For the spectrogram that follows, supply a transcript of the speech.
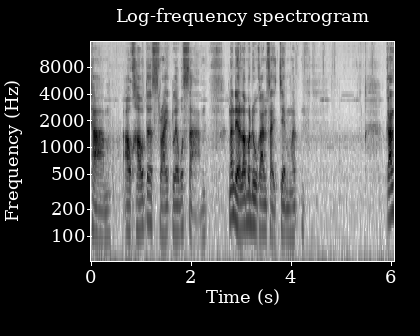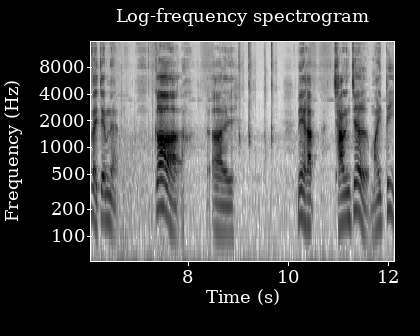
charm เอา counter strike level 3งั้นเดี๋ยวเรามาดูการใส่เจมครับ การใส่เจมเนี่ย ก็เอ่อนี่ครับ challenger mighty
